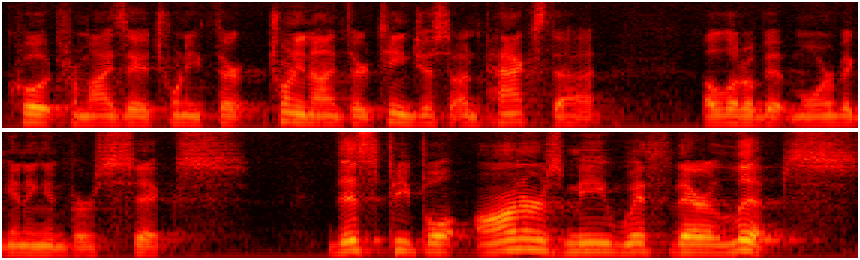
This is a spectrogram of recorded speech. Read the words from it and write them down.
quote from Isaiah 20, 29 13 just unpacks that a little bit more, beginning in verse 6. This people honors me with their lips.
